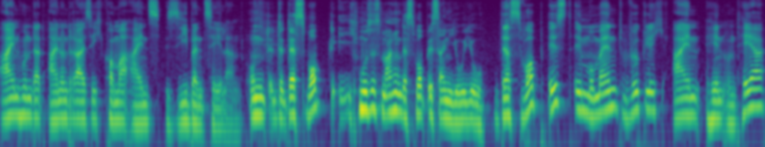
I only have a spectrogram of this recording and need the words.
131,17 Zählern. Und der Swap, ich muss es machen, der Swap ist ein Jojo. Der Swap ist im Moment wirklich ein Hin und Her.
